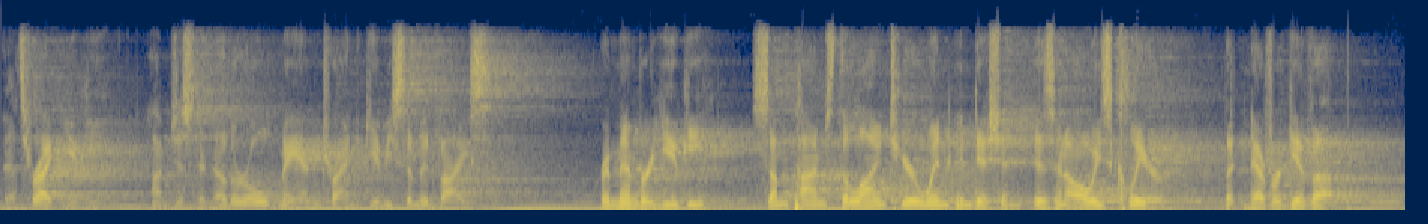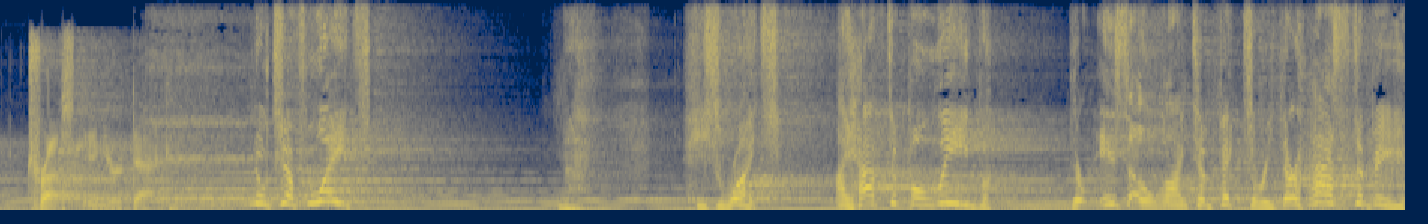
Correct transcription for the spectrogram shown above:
That's right, Yugi. I'm just another old man trying to give you some advice. Remember, Yugi, sometimes the line to your win condition isn't always clear, but never give up. Trust in your deck. No, Jeff, wait! He's right. I have to believe. There is a line to victory. There has to be.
